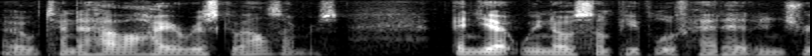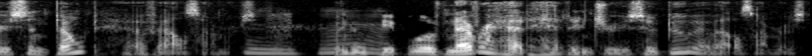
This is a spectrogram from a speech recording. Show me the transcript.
uh, tend to have a higher risk of Alzheimer's. And yet we know some people who've had head injuries and don't have Alzheimer's. Mm-hmm. We know people who've never had head injuries who do have Alzheimer's.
